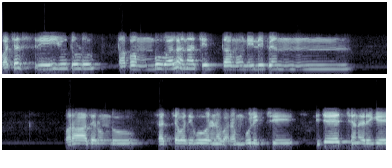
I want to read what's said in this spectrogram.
వచశ్రీయుతుడు తపంబు వలన చిత్తము నిలిపెన్. పరాశరుండు సత్యవతి కోరిన వరంబులిచ్చి నిజేచ్చనరిగే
